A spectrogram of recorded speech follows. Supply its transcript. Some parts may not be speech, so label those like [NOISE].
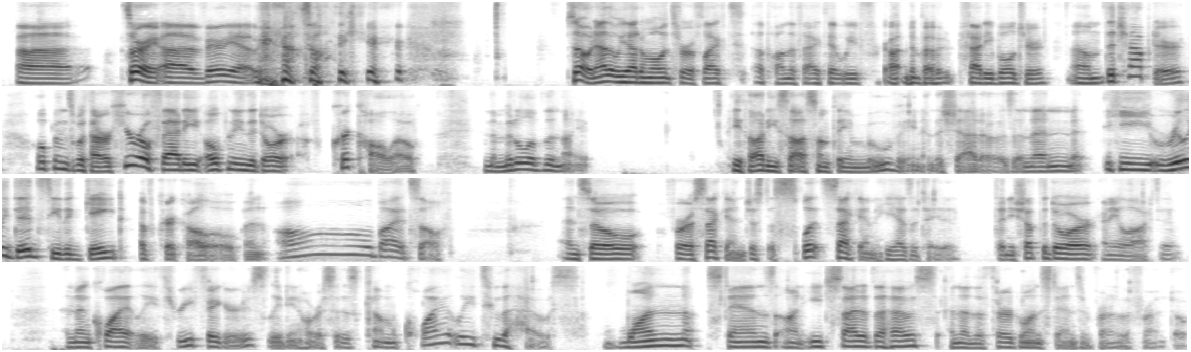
uh, sorry. Uh, very, uh, very off topic here. So now that we had a moment to reflect upon the fact that we've forgotten about Fatty Bolger, um, the chapter opens with our hero Fatty opening the door of Crickhollow in the middle of the night. He thought he saw something moving in the shadows, and then he really did see the gate of Crickhollow open all by itself. And so, for a second, just a split second, he hesitated. Then he shut the door and he locked it. And then quietly, three figures leading horses come quietly to the house. One stands on each side of the house, and then the third one stands in front of the front door.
